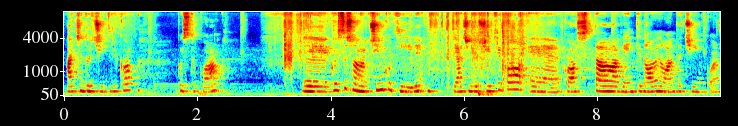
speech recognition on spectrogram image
acido citrico questo qua. Eh, questi sono 5 kg di acido citrico e costa 29,95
